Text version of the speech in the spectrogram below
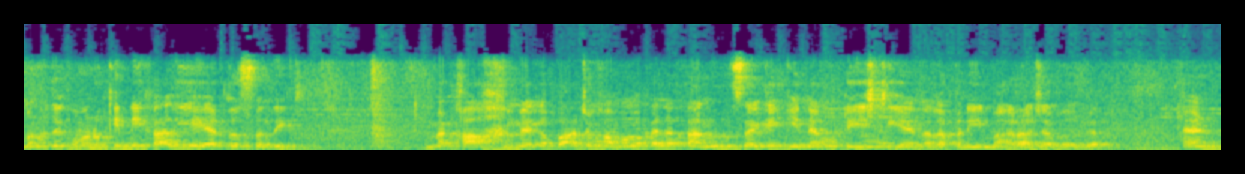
ਮਤਲਬ ਦੇਖੋ ਮੈਨੂੰ ਕਿੰਨੀ ਖਾ ਲਈ ਹੈ ਯਾਰ ਦੱਸਣ ਦੀ ਮੈਂ ਖਾ ਮੈਂ ਕਿਹਾ ਬਾਅਦ ਚ ਖਾਵਾਂਗਾ ਪਹਿਲਾਂ ਤੁਹਾਨੂੰ ਦੱਸਿਆ ਕਿ ਕਿੰਨਾ ਕੁ ਟੇਸਟੀ ਹੈ ਇਹਨਾਂ ਦਾ ਪਨੀਰ ਮਹਾਰਾਜਾ 버ਗਰ ਐਂਡ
